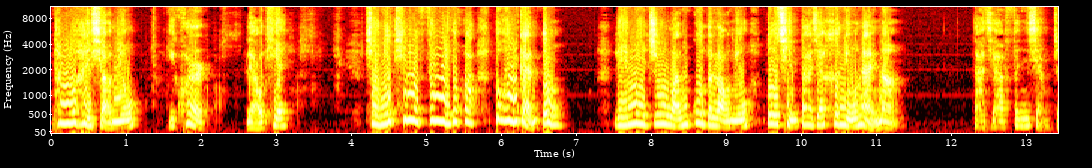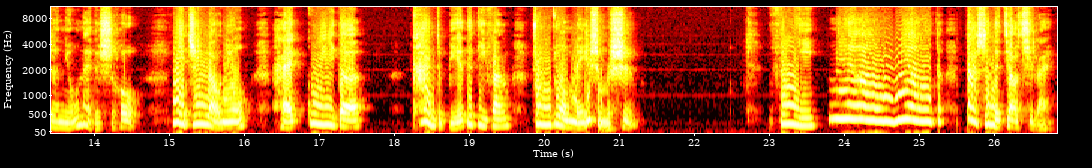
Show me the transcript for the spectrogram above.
他们又和小牛一块儿聊天。小牛听了芬妮的话，都很感动，连那只顽固的老牛都请大家喝牛奶呢。大家分享着牛奶的时候，那只老牛还故意的看着别的地方，装作没什么事。芬妮喵喵的大声的叫起来，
